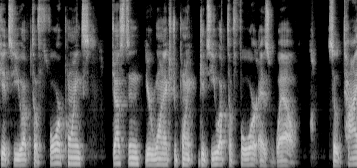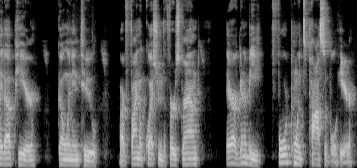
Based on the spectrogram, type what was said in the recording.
gets you up to four points. Justin, your one extra point gets you up to four as well. So tied up here going into our final question of the first round. There are going to be four points possible here,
